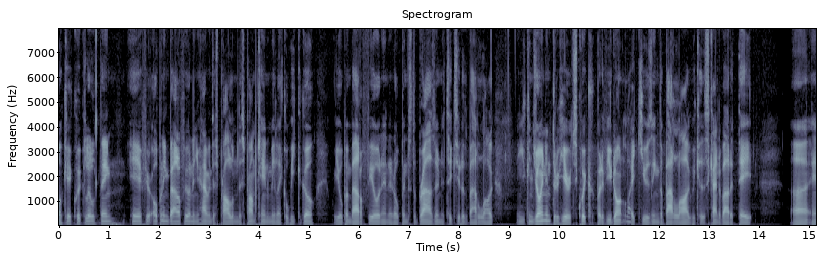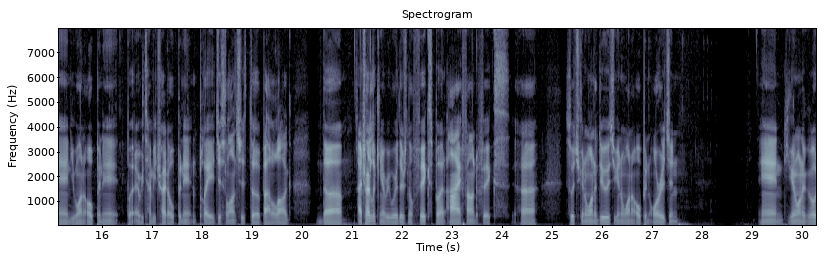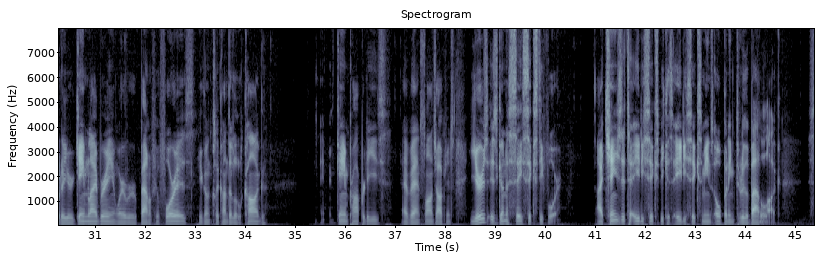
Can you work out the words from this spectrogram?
Okay, quick little thing. If you're opening Battlefield and you're having this problem, this problem came to me like a week ago. We open Battlefield and it opens the browser and it takes you to the Battlelog. And you can join in through here, it's quicker. But if you don't like using the Battlelog because it's kind of out of date uh, and you want to open it, but every time you try to open it and play, it just launches the Battlelog. The I tried looking everywhere, there's no fix, but I found a fix. Uh, so what you're going to want to do is you're going to want to open Origin and you're going to want to go to your game library and wherever Battlefield 4 is, you're going to click on the little cog, game properties, advanced launch options. Yours is going to say 64. I changed it to 86 because 86 means opening through the Battlelog.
